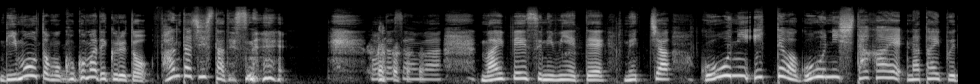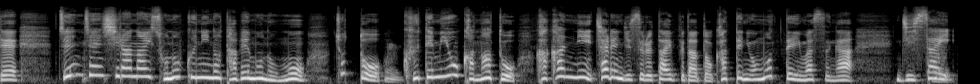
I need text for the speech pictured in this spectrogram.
リモートもここまで来るとファンタジスタですね。本田さんはマイペースに見えてめっちゃ郷に行っては郷に従えなタイプで全然知らないその国の食べ物もちょっと食うてみようかなと果敢にチャレンジするタイプだと勝手に思っていますが実際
